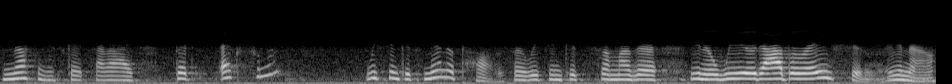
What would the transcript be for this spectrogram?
nothing escapes our eye. But excellence, we think it's menopause or we think it's some other, you know, weird aberration, you know.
